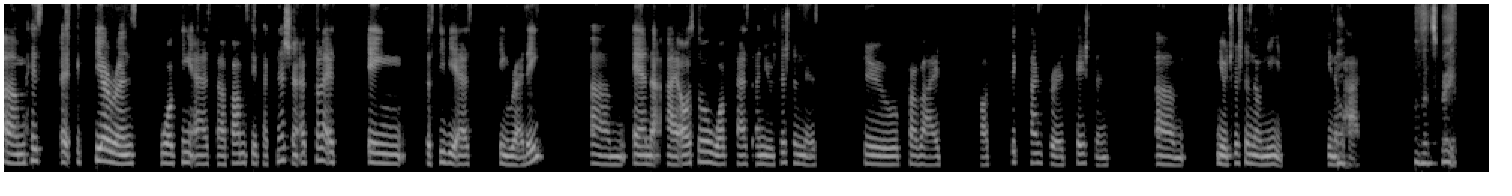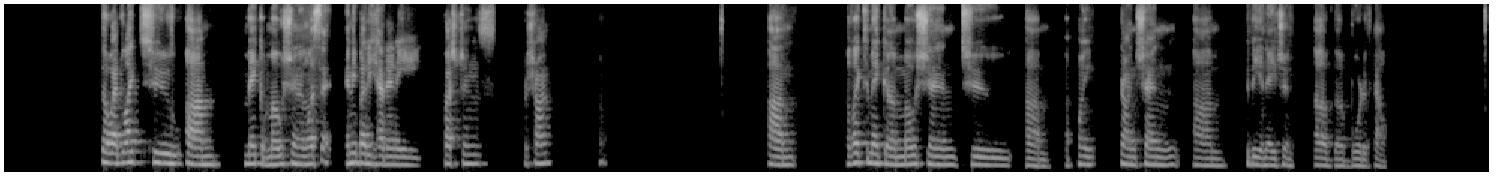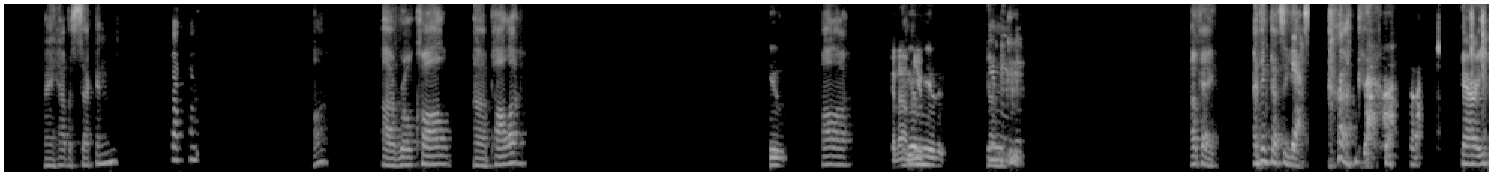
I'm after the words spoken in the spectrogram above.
um, his uh, experience working as a pharmacy technician. Actually, it's in the CVS in Reading. Um, and I also work as a nutritionist to provide about 600 patients um, nutritional needs in the Oh. past. Oh, that's great. So I'd like to um, make a motion unless anybody had any questions for Sean. Um, I'd like to make a motion to um, appoint Shuang Shen um, to be an agent of the Board of Health. Can I have a second? Second. Uh, Roll call, uh, Paula? You, Paula? Can you're unmute. muted. you're You're muted. muted. Okay, I think that's a yes. Yes. Okay. Carrie?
